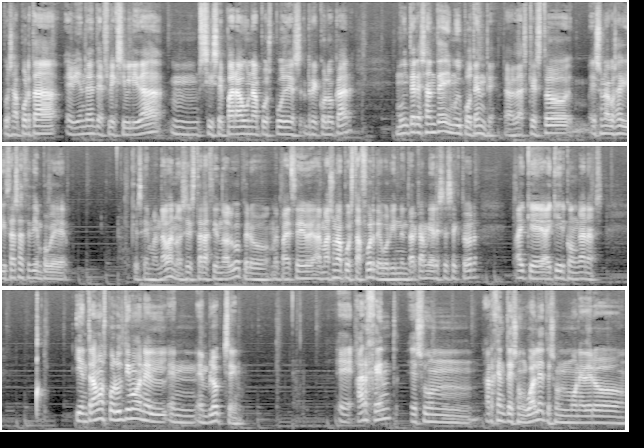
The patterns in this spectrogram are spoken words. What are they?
pues aporta evidentemente flexibilidad. Mm, si se para una, pues puedes recolocar. Muy interesante y muy potente. La verdad es que esto es una cosa que quizás hace tiempo que, que se demandaba. No sé si estar haciendo algo, pero me parece además una apuesta fuerte, porque intentar cambiar ese sector hay que, hay que ir con ganas. Y entramos por último en, el, en, blockchain. Eh, Argent es un Argent es un wallet, es un monedero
